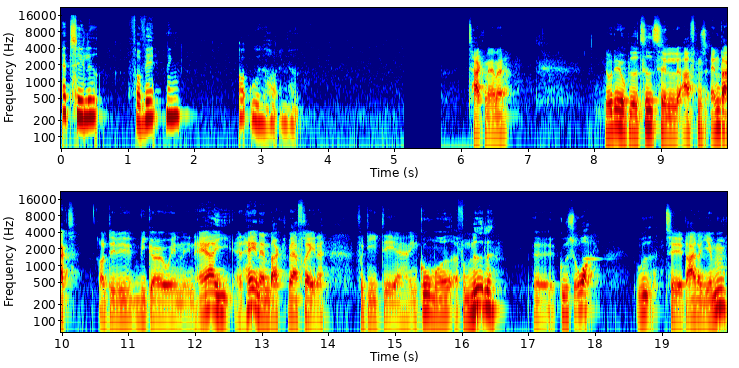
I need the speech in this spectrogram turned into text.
af tillid, forventning og udholdenhed. Tak, Nana. Nu er det jo blevet tid til aftens andagt, og det, vi gør jo en, en ære i at have en andagt hver fredag, fordi det er en god måde at formidle øh, Guds ord ud til dig derhjemme,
